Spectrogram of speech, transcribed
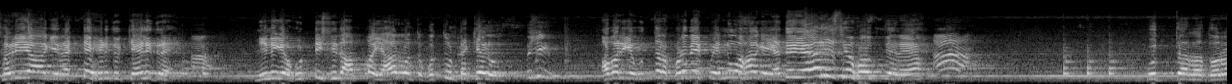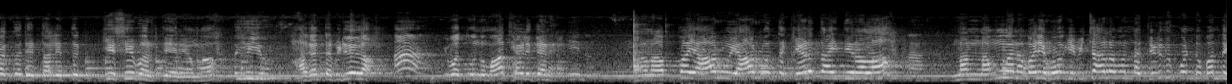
ಸರಿಯಾಗಿ ರಟ್ಟೆ ಹಿಡಿದು ಕೇಳಿದ್ರೆ ನಿನಗೆ ಹುಟ್ಟಿಸಿದ ಅಪ್ಪ ಯಾರು ಅಂತ ಗೊತ್ತುಂಟ ಕೇಳು. ಅವರಿಗೆ ಉತ್ತರ ಕೊಡಬೇಕು ಎನ್ನುವ ಹಾಗೆ ಎದೆಯೇರಿಸಿ ಹೋಗ್ತೇನೆ. ಉತ್ತರ ದೊರಕದೆ ತಲೆ ತಗ್ಗಿಸಿ ಬರ್ತೇನೆ ಅಮ್ಮ. ಅಯ್ಯೋ ಹಾಗಂತ ಬಿಡ್ಲಿಲ್ಲ. ಇವತ್ತು ಒಂದು ಮಾತು ಹೇಳಿದ್ದೇನೆ. ನನ್ನ ಅಪ್ಪ ಯಾರು ಯಾರು ಅಂತ ಕೇಳ್ತಾ ಇದ್ದೀರಲ್ಲ? ನನ್ನಮ್ಮನ ಬಳಿ ಹೋಗಿ ವಿಚಾರವನ್ನ ತಿಳಿದುಕೊಂಡು ಬಂದು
